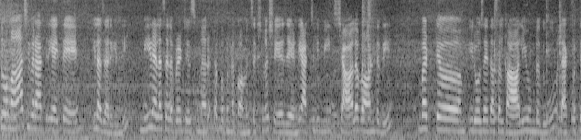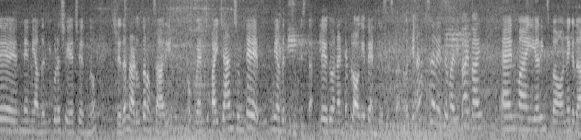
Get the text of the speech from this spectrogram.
సో మా శివరాత్రి అయితే ఇలా జరిగింది. మీరు ఎలా సెలబ్రేట్ చేసుకున్నారో తప్పకుండా కామెంట్ సెక్షన్లో షేర్ చేయండి. యాక్చువల్లీ బీచ్ చాలా బాగుంటుంది. బట్ ఈరోజు అయితే అసలు ఖాళీ ఉండదు. లేకపోతే నేను మీ అందరికీ కూడా షేర్ చేద్దాను శ్రీధర్ని అడుగుతాను ఒకసారి. ఒకవేళ బై ఛాన్స్ ఉంటే మీ అందరికీ చూపిస్తా. లేదు అని అంటే బ్లాగ్ అయితే ఎండ్ చేసేస్తాను ఓకేనా? సరే అయితే మరి. బాయ్ బాయ్ అండ్ మా ఇయర్ రింగ్స్ బాగున్నాయి కదా.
